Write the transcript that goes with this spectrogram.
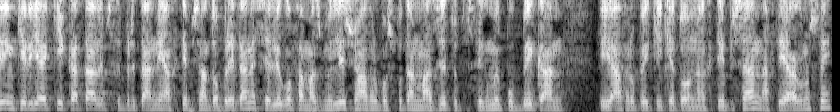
Την Κυριακή κατάληψη στην Βρυτανία χτύπησαν τον Πρίτανε. Σε λίγο θα μας μιλήσει ο άνθρωπος που ήταν μαζί του τη στιγμή που μπήκαν οι άνθρωποι εκεί και τον χτύπησαν, αυτοί οι άγνωστοι.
